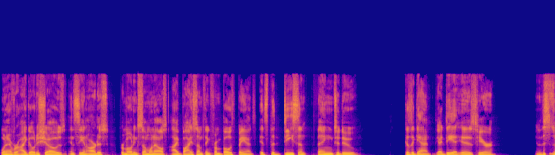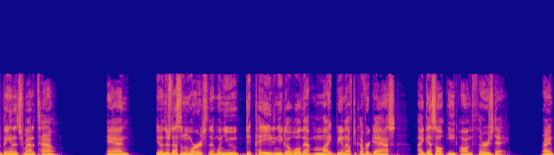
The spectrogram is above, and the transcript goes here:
Whenever I go to shows and see an artist promoting someone else, I buy something from both bands. It's the decent thing to do. Because again, the idea is here, you know, this is a band that's from out of town. And, you know, there's nothing worse than when you get paid and you go, well, that might be enough to cover gas. I guess I'll eat on Thursday, right?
